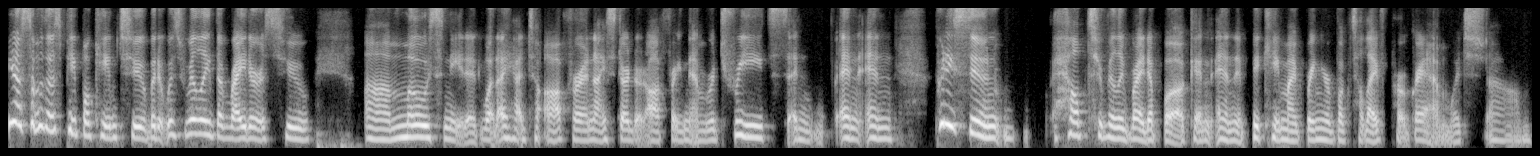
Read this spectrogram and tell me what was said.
you know, some of those people came too, but it was really the writers who um, most needed what I had to offer, and I started offering them retreats and and and pretty soon helped to really write a book and, and it became my bring your book to life program which um,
